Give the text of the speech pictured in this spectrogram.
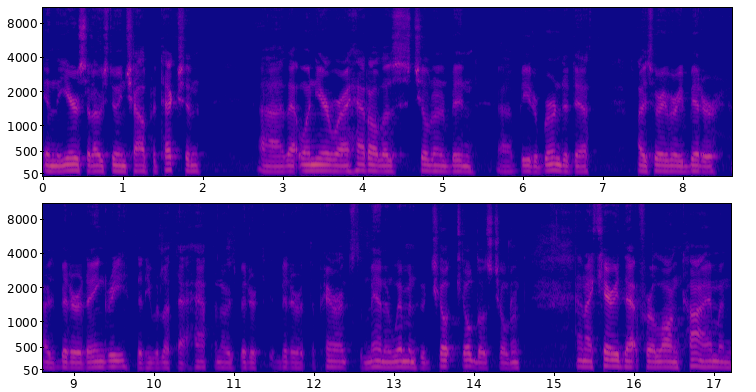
in the years that I was doing child protection, uh, that one year where I had all those children had been uh, beat or burned to death, I was very, very bitter. I was bitter and angry that he would let that happen. I was bitter, bitter at the parents, the men and women who killed those children, and I carried that for a long time. And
